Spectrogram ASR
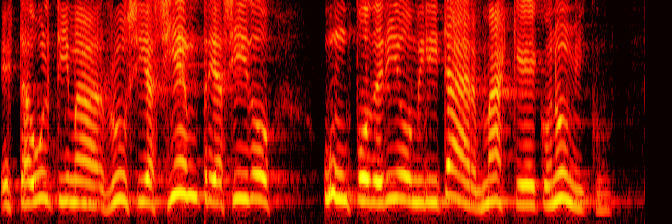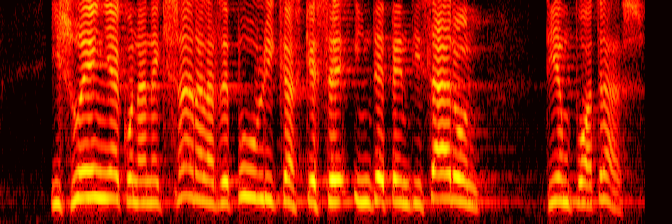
Esta última, Rusia, siempre ha sido un poderío militar más que económico y sueña con anexar a las repúblicas que se independizaron tiempo atrás.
